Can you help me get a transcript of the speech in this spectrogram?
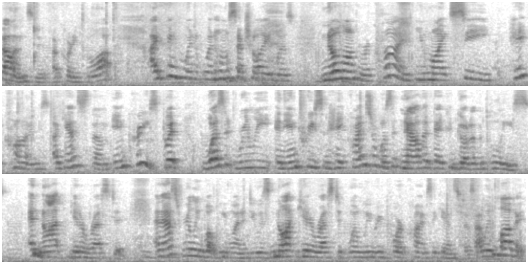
felons according to the law. I think when, when homosexuality was no longer a crime, you might see hate crimes against them increase. But was it really an increase in hate crimes, or was it now that they could go to the police and not get arrested. And that's really what we wanna do, is not get arrested when we report crimes against us. I would love it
